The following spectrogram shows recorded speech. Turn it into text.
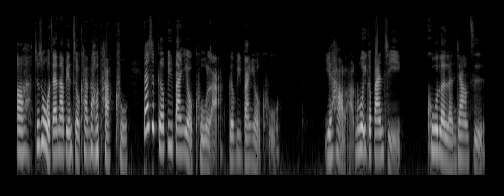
啊，就是我在那边只有看到她哭，但是隔壁班有哭啦，隔壁班有哭也好啦。如果一个班级哭了人这样子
